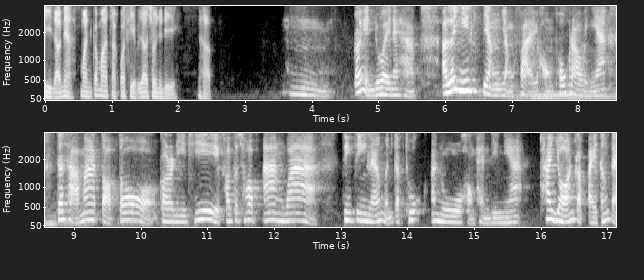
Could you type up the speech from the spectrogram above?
ดีตแล้วเนี่ย มันก็มาจากภาษีประชาชนอยู่ดีนะครับ อืม ก็เห็นด้วยนะครับอะแล้วอย่างนี้อย่างอย่างฝ่ายของพวกเราอย่างเงี้ย จะสามารถตอบโต้กรณีที่เขาจะชอบอ้างว่าจริง ๆ แล้วเหมือนกับทุกอนูของแผ่นดินเนี้ย ถ้าย้อนกลับไปตั้งแต่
